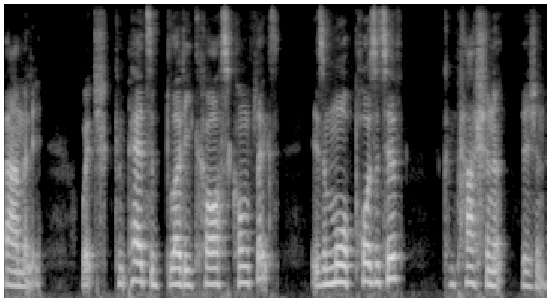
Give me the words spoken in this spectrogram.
family, which, compared to bloody class conflicts, is a more positive, compassionate vision.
